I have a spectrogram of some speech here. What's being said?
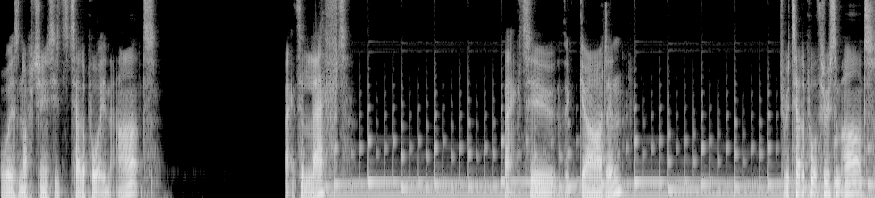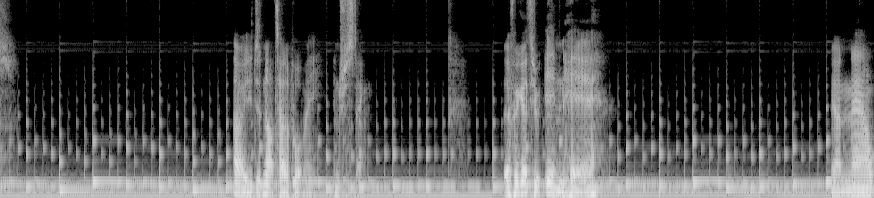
Always an opportunity to teleport in art. Back to left. Back to the garden. Should we teleport through some art? Oh, you did not teleport me. Interesting. If we go through in here, we are now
